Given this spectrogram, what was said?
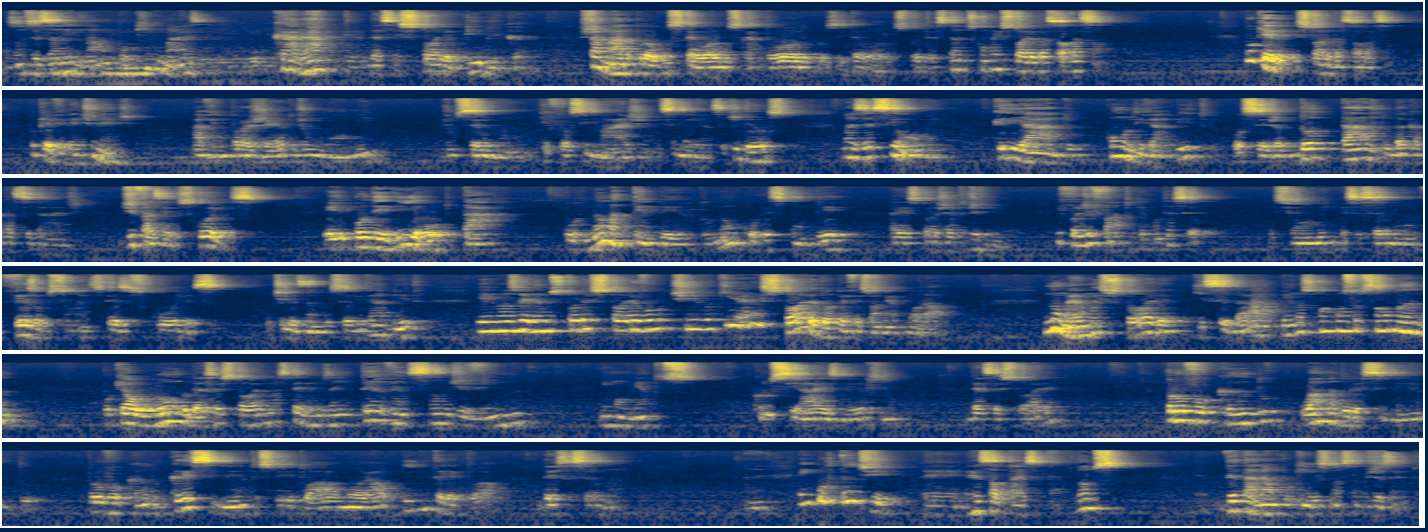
Nós vamos examinar um pouquinho mais o caráter dessa história bíblica chamada por alguns teólogos católicos e teólogos protestantes como a história da salvação. Por que história da salvação? Porque, evidentemente, havia um projeto de um homem, de um ser humano, que fosse imagem e semelhança de Deus, mas esse homem, criado com livre-arbítrio, ou seja, dotado da capacidade de fazer escolhas, ele poderia optar por não atender, por não corresponder a esse projeto divino. E foi de fato o que aconteceu. Esse homem, esse ser humano, fez opções, fez escolhas, utilizando o seu livre-arbítrio, e aí nós veremos toda a história evolutiva, que é a história do aperfeiçoamento moral. Não é uma história que se dá apenas com a construção humana, porque ao longo dessa história nós teremos a intervenção divina em momentos cruciais mesmo dessa história, provocando o amadurecimento, provocando o crescimento espiritual, moral e intelectual desse ser humano. É importante é, ressaltar esse ponto. Vamos detalhar um pouquinho isso que nós estamos dizendo.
